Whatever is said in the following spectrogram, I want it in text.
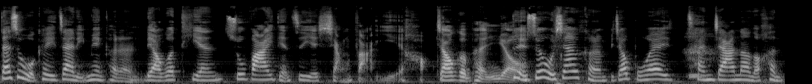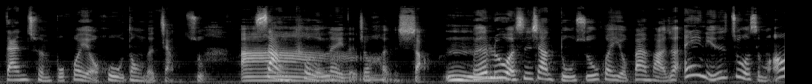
但是我可以在里面可能聊个天，抒发一点自己的想法也好，交个朋友。对，所以我现在可能比较不会参加那种很单纯不会有互动的讲座。上课类的就很少，嗯，可是如果是像读书会有办法说，哎，你是做什么？哦，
